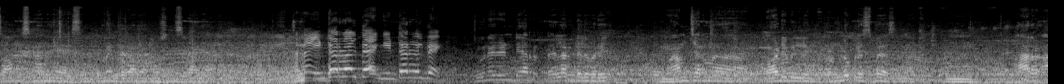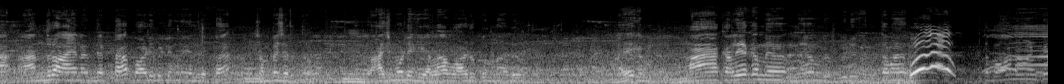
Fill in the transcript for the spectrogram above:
సాంగ్స్ కానీ సెంటిమెంట్ కానీ ఎమోషన్స్ కానీ. అన్న interval bang interval bang junior NTR dialogue delivery Ram Charan body building రెండు ప్లస్ బై సినిమాకి అందులో ఆయన దిట్ట బాడీ బిల్డింగ్ ఏం దిట్ట చంపే చరిత్రం. రాజమౌళికి ఎలా వాడుకున్నాడు? అదే మా కలయిక మేము మేము వీడియో ఎంత ఎంత బాగున్నామంటే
